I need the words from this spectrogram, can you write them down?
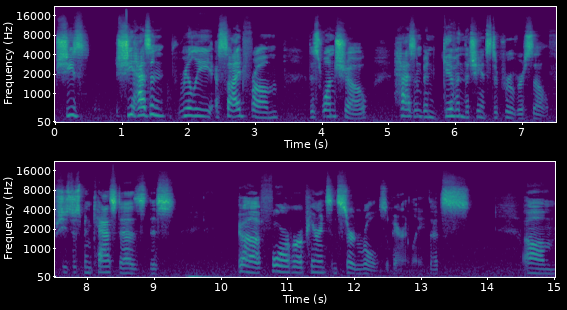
she's she hasn't really, aside from this one show, hasn't been given the chance to prove herself. She's just been cast as this uh, for her appearance in certain roles. Apparently, that's. Um,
